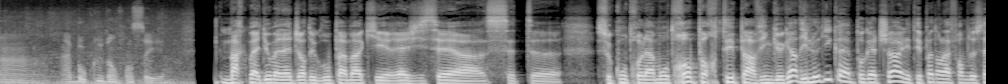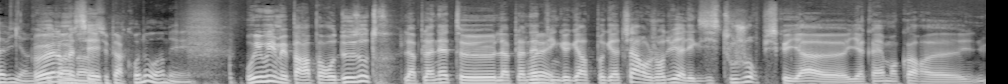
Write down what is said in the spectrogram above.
un, un- un beau clou d'enfoncer. Marc Madio, manager de Groupama, qui réagissait à cette, euh, ce contre-la-montre remporté par Vingegaard. Il le dit quand même, Pogacar, il n'était pas dans la forme de sa vie. hein. Il Ouais, fait quand non, même mais un super chrono, hein, mais Oui, oui, mais par rapport aux deux autres, la planète, euh, la planète Ouais. Vingegaard-Pogacar, aujourd'hui, elle existe toujours, puisqu'il y, a, euh, il y a quand même encore une,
